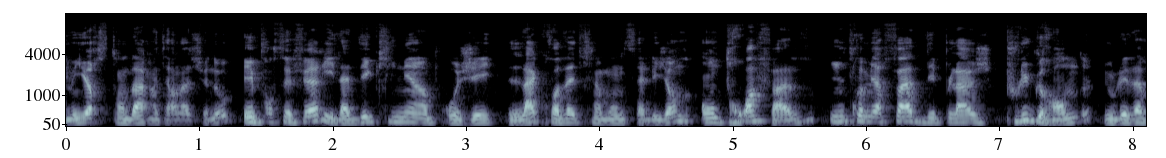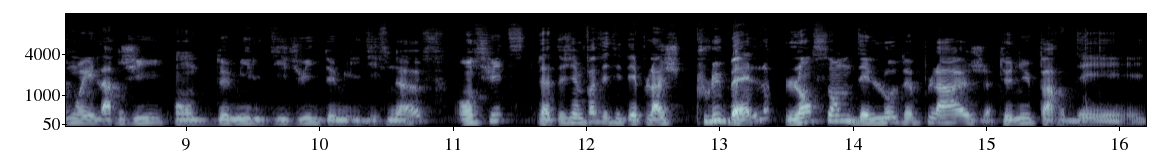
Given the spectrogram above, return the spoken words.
meilleurs standards internationaux. Et pour ce faire, il a décliné un projet, la croisette de sa légende, en trois phases. Une première phase des plages plus grandes. Nous les avons élargies en 2018-2019. Ensuite, la deuxième phase était des plages plus belles. L'ensemble des lots de plages tenus par des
